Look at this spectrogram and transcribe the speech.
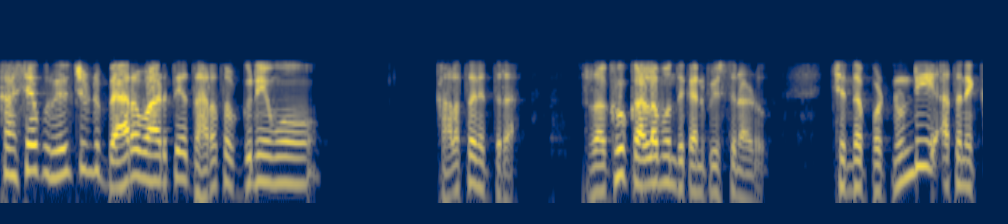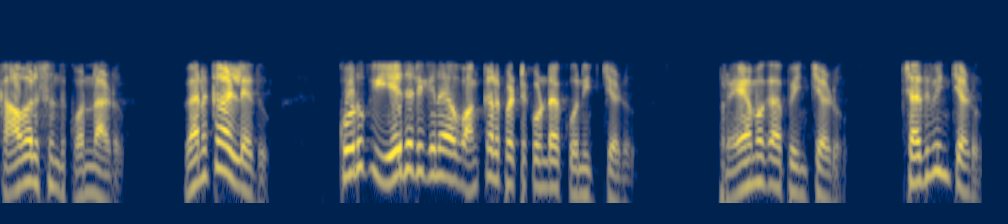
కాసేపు నిల్చుండి బేరం వాడితే ధర తగ్గునేమో. కలత నిద్ర. రఘు కళ్ళ ముందు కనిపిస్తున్నాడు. చిన్నప్పటి నుండి అతనికి కావలసింది కొన్నాడు. వెనకాడలేదు కొడుకు ఏదడిగినా వంకలు పెట్టకుండా కొనిచ్చాడు. ప్రేమగా పెంచాడు. చదివించాడు.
